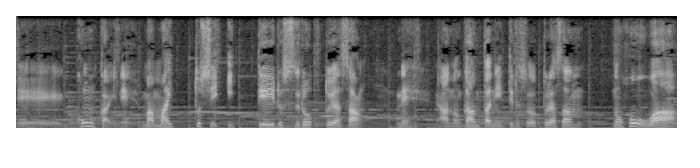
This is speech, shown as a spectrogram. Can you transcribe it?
えー、今回ね、まあ、毎年行っているスロット屋さん、ね、あの、元旦に行ってるスロット屋さんの方は、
